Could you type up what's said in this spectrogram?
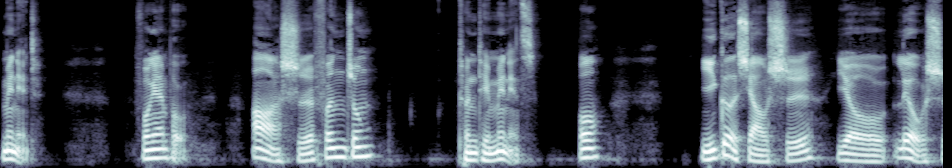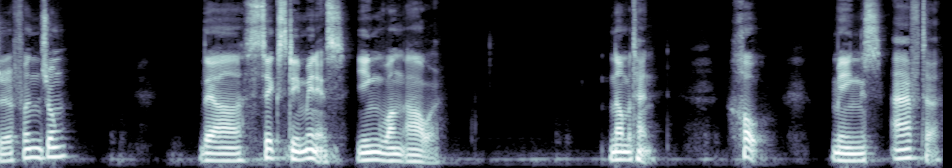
minute for example, 二十分钟 twenty minutes or 一个小时有六十分钟 there are sixty minutes in one hour. Number ten, 后 means after,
